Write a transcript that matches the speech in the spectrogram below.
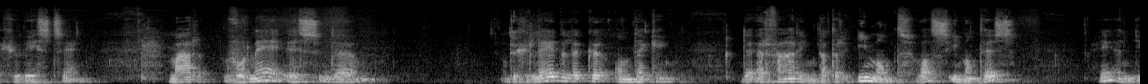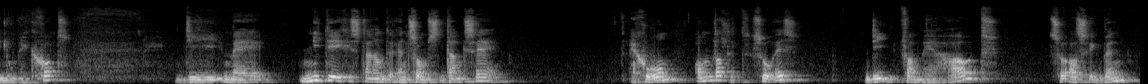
geweest zijn. Maar voor mij is de de geleidelijke ontdekking, de ervaring dat er iemand was, iemand is, en die noem ik God, die mij niet tegenstaande en soms dankzij, en gewoon omdat het zo is, die van mij houdt zoals ik ben,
